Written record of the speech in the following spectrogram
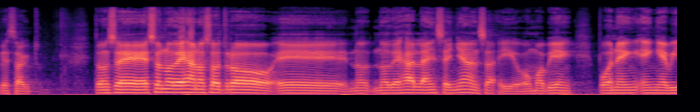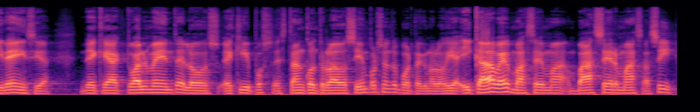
Exacto. Entonces, eso nos deja a nosotros, eh, no- nos deja la enseñanza, y, o más bien ponen en evidencia de que actualmente los equipos están controlados 100% por tecnología y cada vez va a, ser más, va a ser más así.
